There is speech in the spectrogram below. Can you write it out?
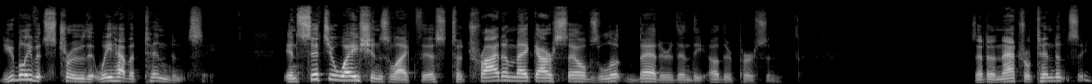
do you believe it's true that we have a tendency in situations like this to try to make ourselves look better than the other person? Is that a natural tendency?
